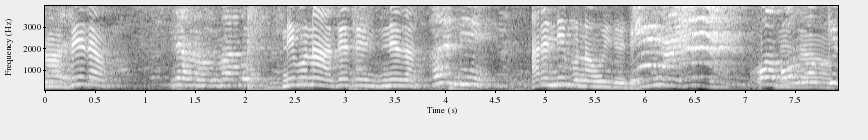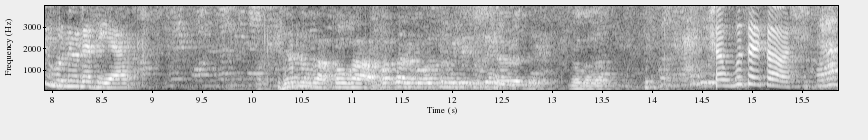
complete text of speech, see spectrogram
হ্যাঁ দিয়ে দাও। নিব না দে দে নে যা। আরে নে। আরে নিব না ওই যে দে। ও বন্ধু কিনবো না ওটা দিয়া। সব গুছাইছস? হ্যাঁ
